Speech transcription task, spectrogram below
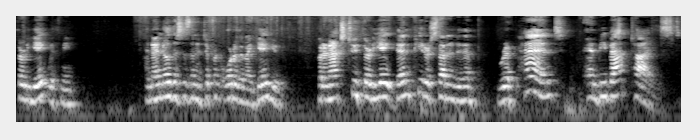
38 with me. And I know this is in a different order than I gave you. But in Acts 2:38, then Peter said unto them, Repent and be baptized.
